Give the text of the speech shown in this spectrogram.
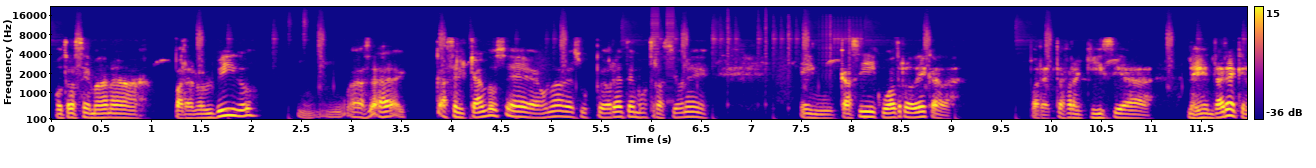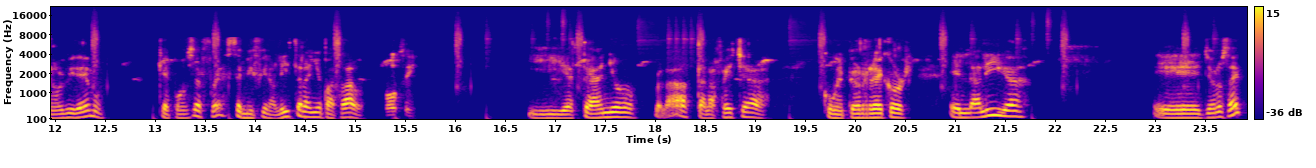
otra semana para el olvido. Mm, acercándose a una de sus peores demostraciones en casi cuatro décadas para esta franquicia legendaria que no olvidemos que Ponce fue semifinalista el año pasado. Oh, sí. Y este año, ¿verdad? hasta la fecha, con el peor récord en la liga. Eh, yo no sé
